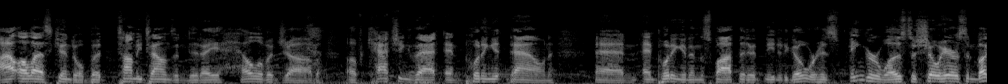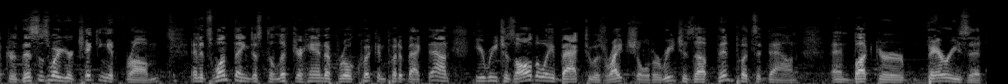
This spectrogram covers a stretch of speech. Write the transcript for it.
I'll, I'll ask Kendall, but Tommy Townsend did a hell of a job of catching that and putting it down and and putting it in the spot that it needed to go where his finger was to show Harrison Butker this is where you're kicking it from. And it's one thing just to lift your hand up real quick and put it back down. He reaches all the way back to his right shoulder reaches up then puts it down and Butker buries it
